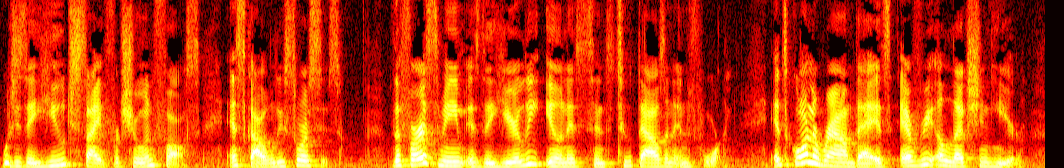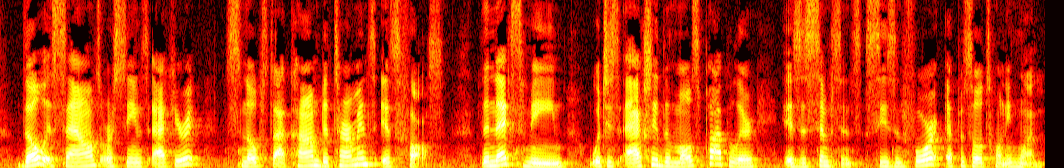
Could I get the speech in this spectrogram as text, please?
which is a huge site for true and false, and scholarly sources. The first meme is the yearly illness since 2004. It's going around that it's every election year. Though it sounds or seems accurate, Snopes.com determines it's false. The next meme, which is actually the most popular, is The Simpsons, Season 4, Episode 21.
